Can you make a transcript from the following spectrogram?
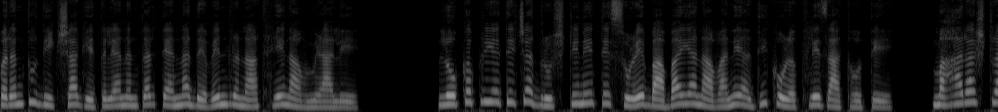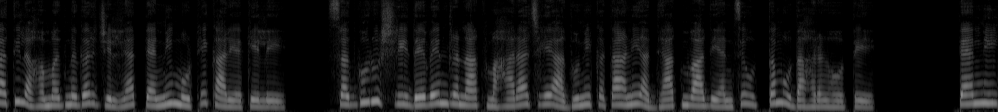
परंतु दीक्षा घेतल्यानंतर त्यांना देवेंद्रनाथ हे नाव मिळाले. लोकप्रियतेच्या दृष्टीने ते सुळे बाबा या नावाने अधिक ओळखले जात होते. महाराष्ट्रातील अहमदनगर जिल्ह्यात त्यांनी मोठे कार्य केले. सद्गुरू श्री देवेंद्रनाथ महाराज हे आधुनिकता आणि अध्यात्मवाद यांचे उत्तम उदाहरण होते. त्यांनी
